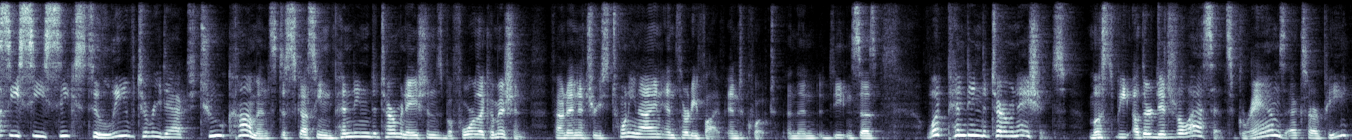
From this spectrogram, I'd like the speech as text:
SEC seeks to leave to redact two comments discussing pending determinations before the Commission, found in entries 29 and 35. End quote. And then Deaton says, What pending determinations? Must be other digital assets, grams, XRP?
